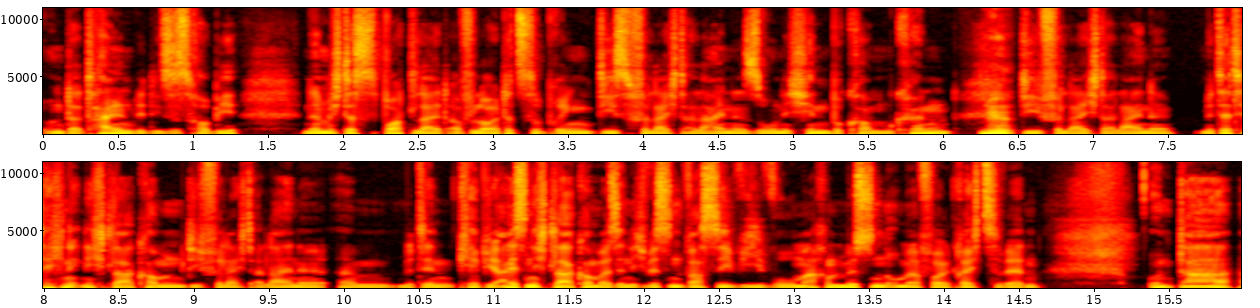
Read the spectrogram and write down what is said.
und da teilen wir dieses Hobby, nämlich das Spotlight auf Leute zu bringen, die es vielleicht alleine so nicht hinbekommen können, Ja. die vielleicht alleine mit der Technik nicht klarkommen, die vielleicht alleine ähm, mit den KPIs nicht klarkommen, weil sie nicht wissen, was sie wie wo machen müssen, um erfolgreich zu werden. Und da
